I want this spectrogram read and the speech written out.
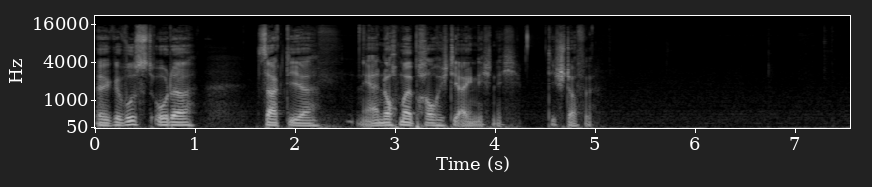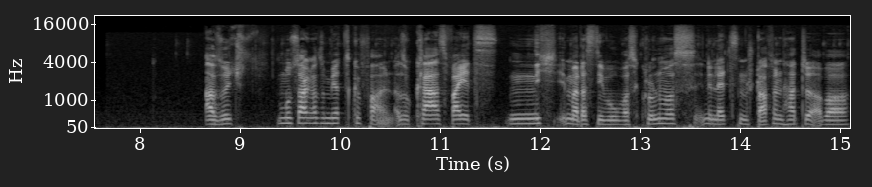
äh, gewusst? Oder sagt ihr, ja, nochmal brauche ich die eigentlich nicht, die Stoffe? Also ich muss sagen, also mir hat's gefallen. Also klar, es war jetzt nicht immer das Niveau, was Clone Wars in den letzten Staffeln hatte, aber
